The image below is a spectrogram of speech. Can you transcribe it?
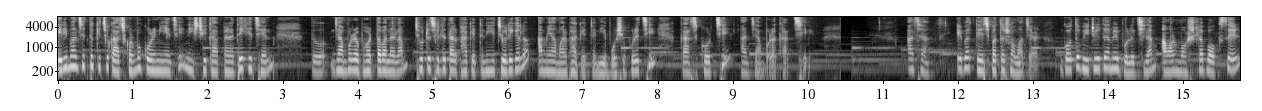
এরই মাঝে তো কিছু কাজকর্ম করে নিয়েছি, নিশ্চয়ই আপনারা দেখেছেন। তো জাম্বুরা ভর্তা বানালাম। ছোট ছেলে তার ভাগেরটা নিয়ে চলে গেল, আমি আমার ভাগেরটা নিয়ে বসে পড়েছি, কাজ করছি আর জাম্বুরা খাচ্ছি। আচ্ছা এবার তেজপাতা সমাচার। গত ভিডিওতে আমি বলেছিলাম আমার মশলা বক্সের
